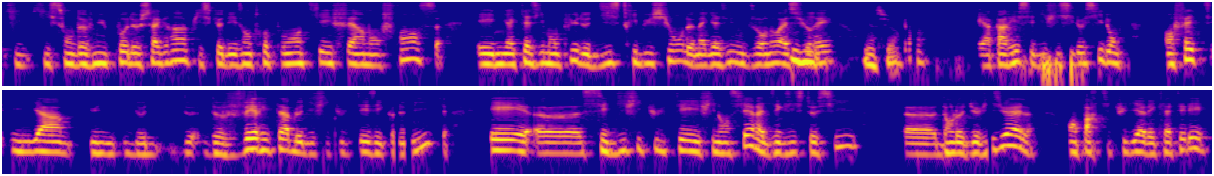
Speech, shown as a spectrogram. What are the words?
qui, qui, sont devenues peau de chagrin puisque des entrepôts entiers ferment en France et il n'y a quasiment plus de distribution de magazines ou de journaux assurés. Mhm. Bien sûr. Et à Paris, c'est difficile aussi. Donc, en fait, il y a une, de, de, de véritables difficultés économiques et euh, ces difficultés financières, elles existent aussi euh, dans l'audiovisuel, en particulier avec la télé.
